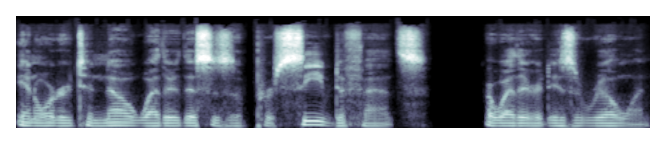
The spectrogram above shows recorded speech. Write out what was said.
in order to know whether this is a perceived offense or whether it is a real one.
